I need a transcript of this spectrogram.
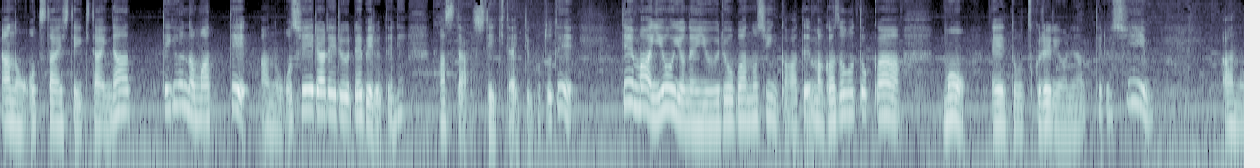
あのお伝えしていきたいなっていうのもあってあの教えられるレベルでねマスターしていきたいということででまあいよいよね有料版の進化で、まあ、画像とかもえーと、作れるようになってるしあの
